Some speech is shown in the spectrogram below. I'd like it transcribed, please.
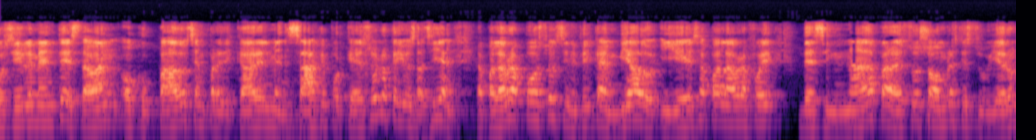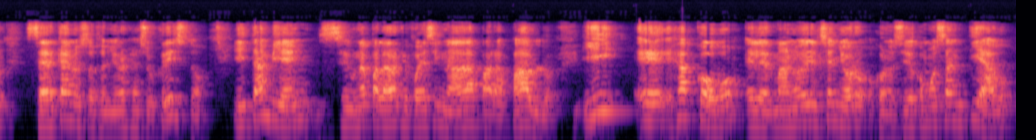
Posiblemente estaban ocupados en predicar el mensaje porque eso es lo que ellos hacían. La palabra apóstol significa enviado y esa palabra fue designada para estos hombres que estuvieron cerca de nuestro Señor Jesucristo. Y también una palabra que fue designada para Pablo. Y eh, Jacobo, el hermano del Señor, conocido como Santiago,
